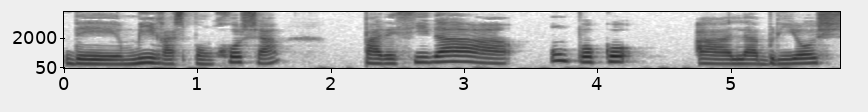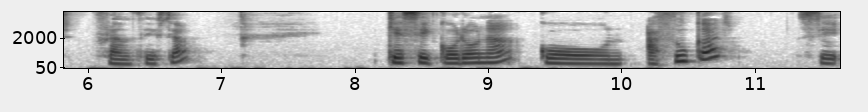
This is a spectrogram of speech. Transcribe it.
de miga esponjosa parecida un poco a la brioche francesa, que se corona con azúcar, se,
